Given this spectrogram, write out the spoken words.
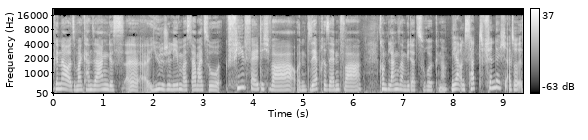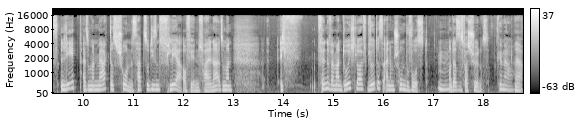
Genau, also man kann sagen, das äh, jüdische Leben, was damals so vielfältig war und sehr präsent war, kommt langsam wieder zurück. Ne? Ja, und es hat, finde ich, also es lebt, also man merkt das schon, es hat so diesen Flair auf jeden Fall. Ne? Also man, ich finde, wenn man durchläuft, wird es einem schon bewusst. Mhm. Und das ist was Schönes. Genau. Ja.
